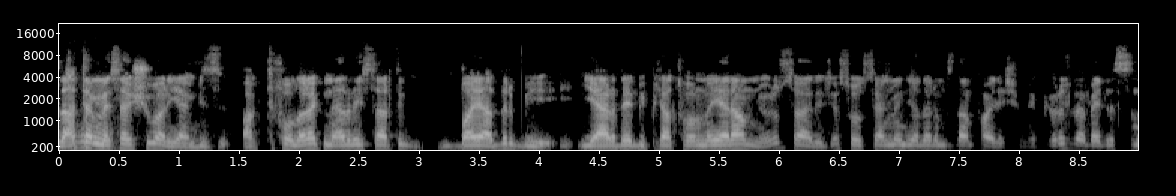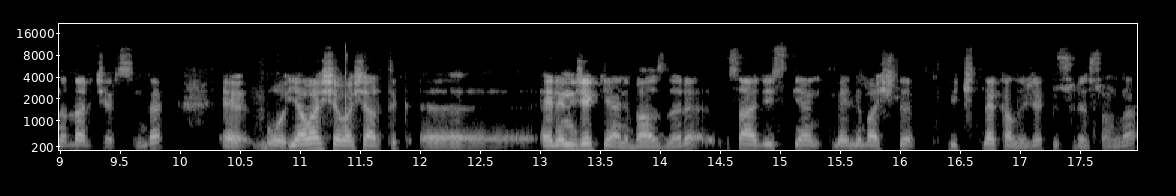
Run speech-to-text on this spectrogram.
Zaten mesela şu var yani biz aktif olarak neredeyse artık bayağıdır bir yerde bir platformda yer almıyoruz. Sadece sosyal medyalarımızdan paylaşım yapıyoruz ve belli sınırlar içerisinde. E, bu yavaş yavaş artık e, elenecek yani bazıları. Sadece isteyen belli başlı bir kitle kalacak bir süre sonra.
